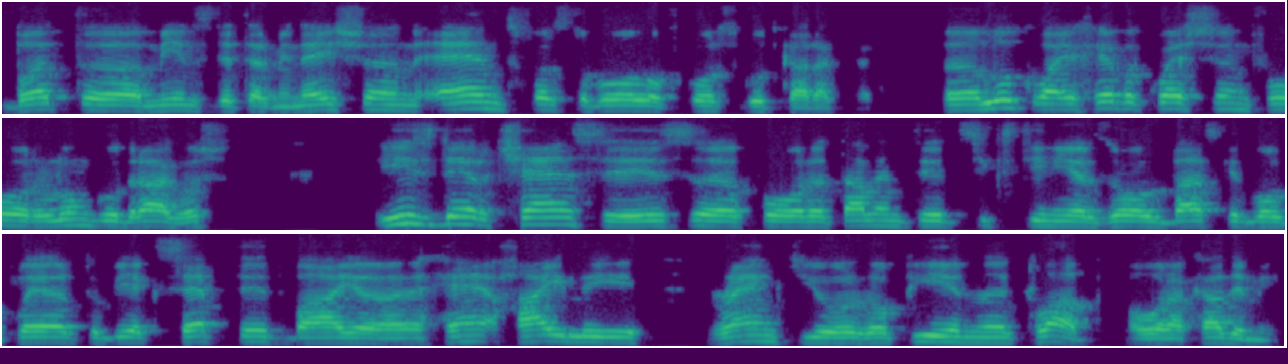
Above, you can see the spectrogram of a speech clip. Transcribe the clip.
But uh, means determination and, first of all, of course, good character. Look, I have a question for Lungu Dragos. Is there chances uh, for a talented 16 years old basketball player to be accepted by a ha- highly ranked European club or academy?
